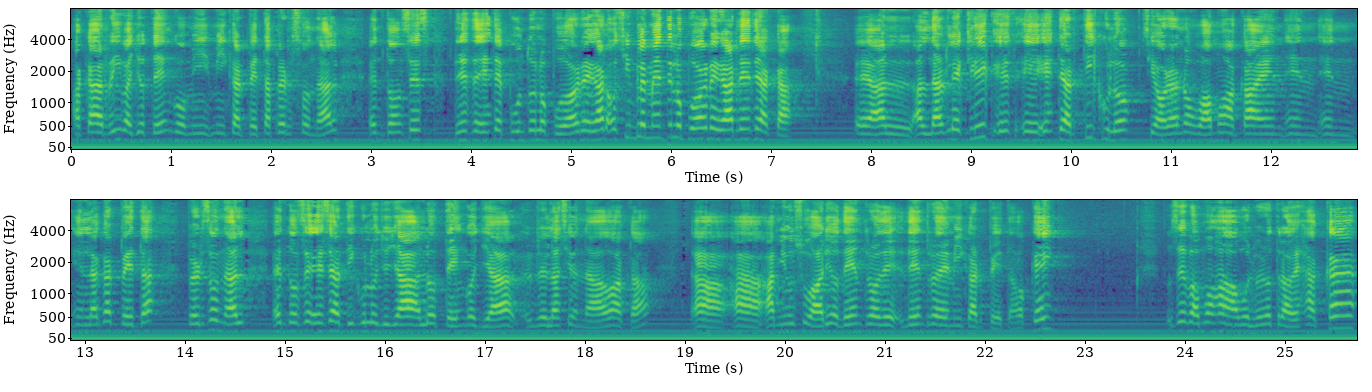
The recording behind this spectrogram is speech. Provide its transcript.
acá arriba yo tengo mi, mi carpeta personal, entonces desde este punto lo puedo agregar o simplemente lo puedo agregar desde acá. Eh, al, darle clic eh, este artículo, si ahora nos vamos acá en, en, la carpeta personal, entonces ese artículo yo ya lo tengo ya relacionado acá a, a, mi usuario dentro de, dentro de mi carpeta, ¿ok? Entonces vamos a volver otra vez acá.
